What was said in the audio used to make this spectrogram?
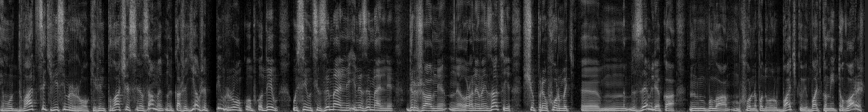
йому 28 років. Він плаче сльозами. Ну і каже: я вже півроку обходив усі ці земельні і неземельні державні органи організації, щоб переоформити е, землю, яка була оформлена по договору батькові. Батько мій товариш,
